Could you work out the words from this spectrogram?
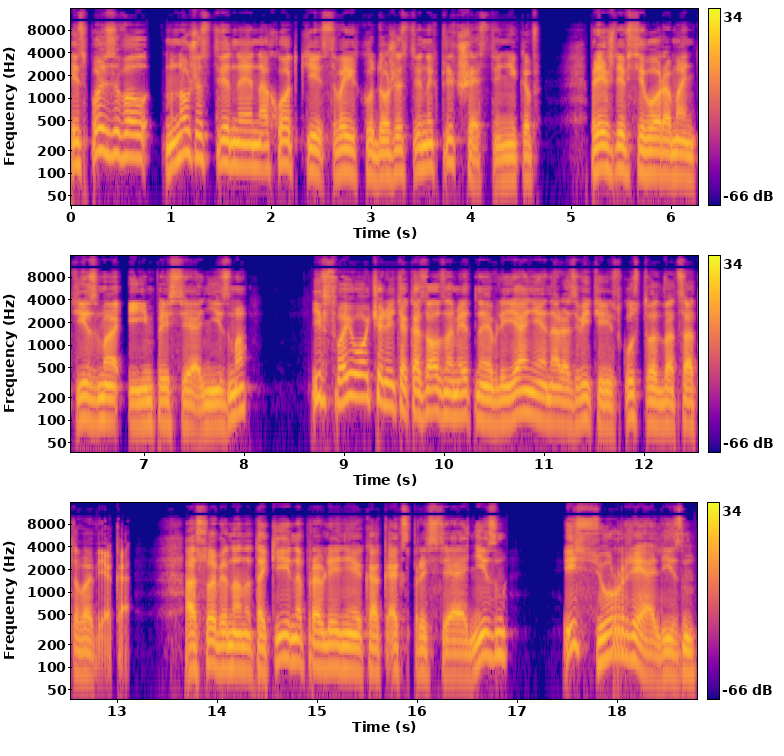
использовал множественные находки своих художественных предшественников, прежде всего романтизма и импрессионизма – и в свою очередь оказал заметное влияние на развитие искусства XX века, особенно на такие направления, как экспрессионизм и сюрреализм.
